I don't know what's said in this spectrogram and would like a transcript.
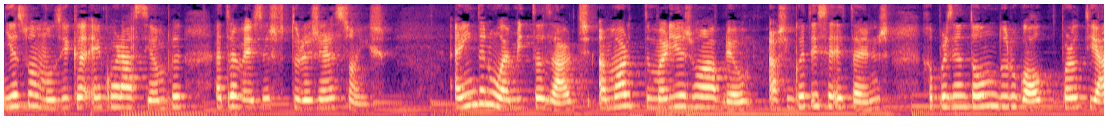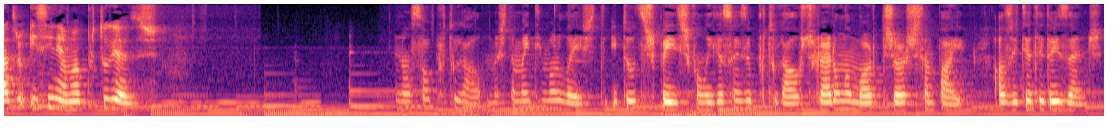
e a sua música ecoará sempre através das futuras gerações. Ainda no âmbito das artes, a morte de Maria João Abreu, aos 57 anos, representou um duro golpe para o teatro e cinema portugueses. Não só Portugal, mas também Timor-Leste e todos os países com ligações a Portugal choraram a morte de Jorge Sampaio, aos 82 anos,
